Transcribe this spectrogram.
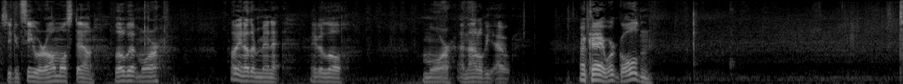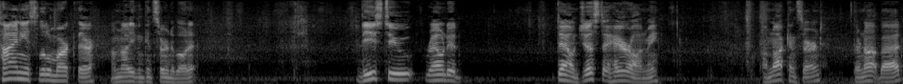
So you can see we're almost down. A little bit more, probably another minute, maybe a little, more and that'll be out. Okay, we're golden. Tiniest little mark there. I'm not even concerned about it. These two rounded down just a hair on me. I'm not concerned. They're not bad.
